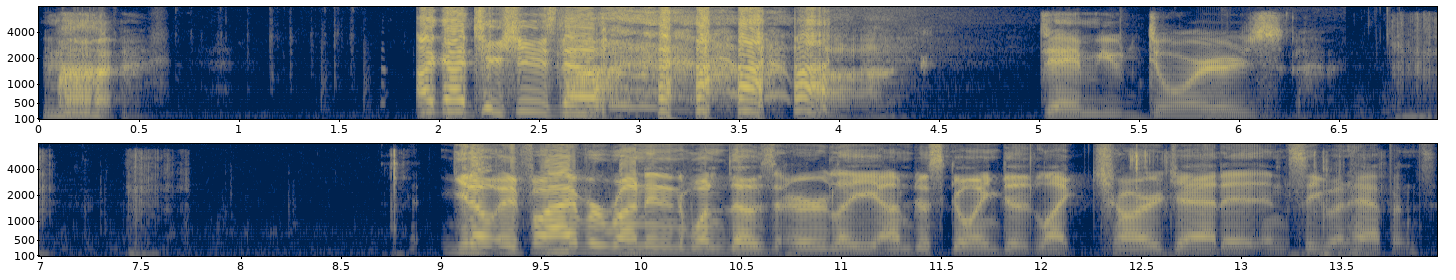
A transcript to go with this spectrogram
My, I got two shoes now. damn you doors. You know, if I ever run into one of those early, I'm just going to like charge at it and see what happens.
